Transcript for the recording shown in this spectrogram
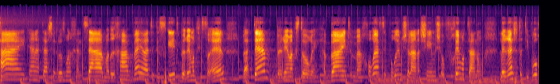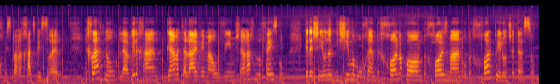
היי, כאן נטשה גלוזמן חנצב, מדריכה ויועצת עסקית ברימקס ישראל, ואתם ברימקס סטורי, הבית מאחורי הסיפורים של האנשים שהופכים אותנו לרשת התיווך מספר אחת בישראל. החלטנו להביא לכאן גם את הלייבים האהובים שערכנו בפייסבוק, כדי שיהיו נגישים עבורכם בכל מקום, בכל זמן ובכל פעילות שתעשו.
